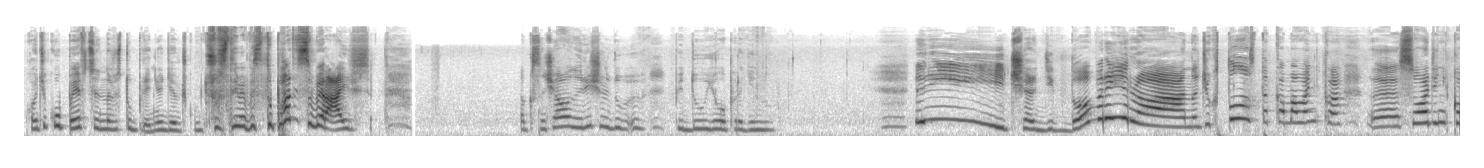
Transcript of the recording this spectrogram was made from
Хоч і купив це на виступлення дівчаткам. Що з ними виступати собираєшся? Так, спочатку до Річарду піду його придіну. Річардік, добрий раночок. Хто у нас така маленька е, сладенька?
